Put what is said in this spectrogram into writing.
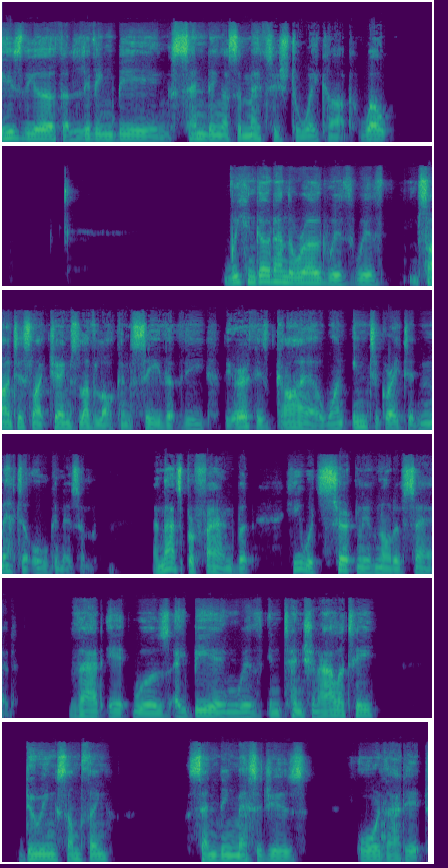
is the earth a living being sending us a message to wake up well we can go down the road with with scientists like James Lovelock and see that the, the earth is Gaia, one integrated meta organism. And that's profound, but he would certainly have not have said that it was a being with intentionality, doing something, sending messages, or that it,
